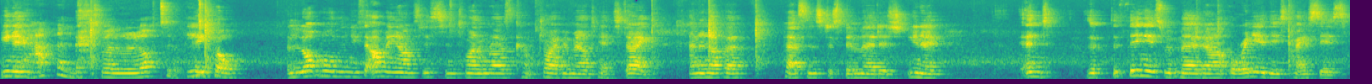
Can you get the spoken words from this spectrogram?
You know, it happens to a lot of people. people a lot more than you think. I mean, I was listening to one when I was driving around here today, and another person's just been murdered. You know, and the the thing is with murder or any of these cases,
